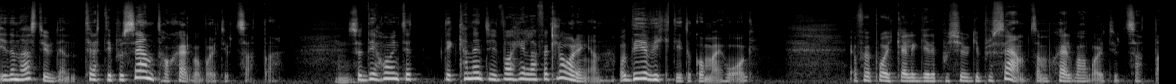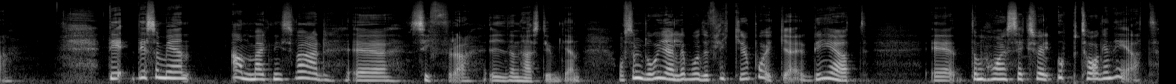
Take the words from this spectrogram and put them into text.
i den här studien, 30 procent har själva varit utsatta. Mm. Så det, har inte, det kan inte vara hela förklaringen och det är viktigt att komma ihåg. För pojkar ligger det på 20 procent som själva har varit utsatta. Det, det som är en anmärkningsvärd eh, siffra i den här studien och som då gäller både flickor och pojkar det är att eh, de har en sexuell upptagenhet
